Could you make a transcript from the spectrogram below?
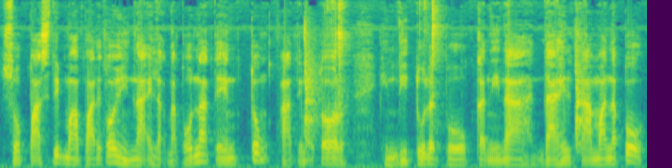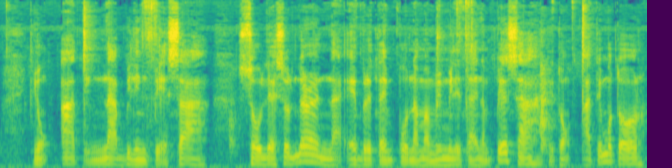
So positive mga pare ko, nailak na po natin itong ating motor. Hindi tulad po kanina dahil tama na po yung ating nabiling pyesa. So lesson learned na every time po na mamimili tayo ng pyesa itong ating motor,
